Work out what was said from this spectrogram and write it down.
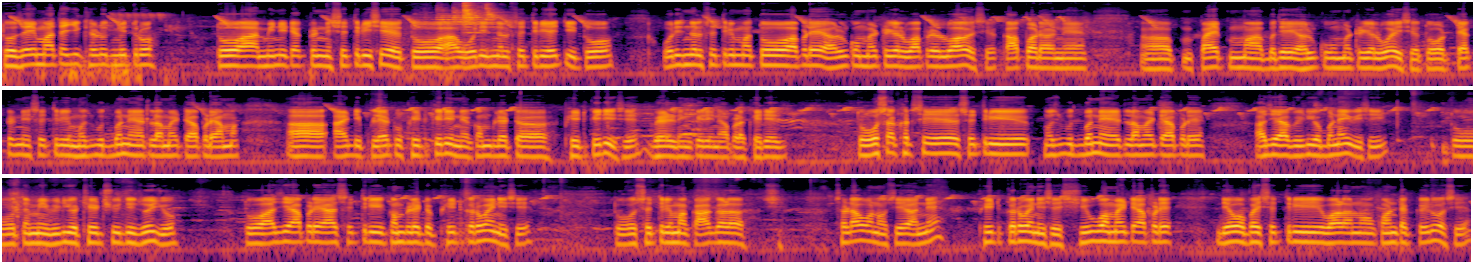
તો જય માતાજી ખેડૂત મિત્રો. તો આ મિની ટ્રેક્ટરની છત્રી છે, તો આ ઓરિજિનલ છત્રી હતી. તો ઓરિજિનલ છત્રીમાં તો આપણે હલકું મટીરિયલ વાપરેલું આવે છે, કાપડ અને પાઇપમાં બધે હલકું મટીરિયલ હોય છે. તો ટ્રેક્ટરની છત્રી મજબૂત બને એટલા માટે આપણે આમાં આ આડી પ્લેટો ફિટ કરીને કમ્પ્લેટ ફિટ કરી છે વેલ્ડિંગ કરીને આપણા ઘરે તો ઓછા ખર્ચે છત્રી મજબૂત બને એટલા માટે આપણે આજે આ વીડિયો બનાવી છીએ તો તમે વીડિયો ઠેઠ સુધી જોઈજો. તો આજે આપણે આ છત્રી કમ્પ્લીટ ફિટ કરવાની છે. તો છત્રીમાં કાગળ ચડાવવાનો છે અને ફિટ કરવાની છે. સીવવા માટે આપણે દેવાભાઈ છત્રીવાળાનો કોન્ટેક કર્યો છે.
